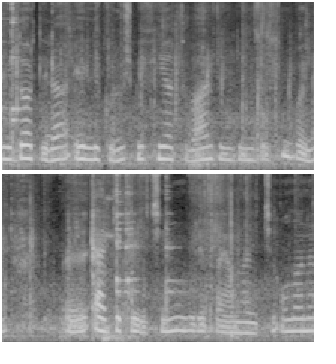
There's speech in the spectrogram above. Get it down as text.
24 lira 50 kuruş bir fiyatı var. Bilginiz olsun böyle e, erkekler için bir de bayanlar için olanı.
